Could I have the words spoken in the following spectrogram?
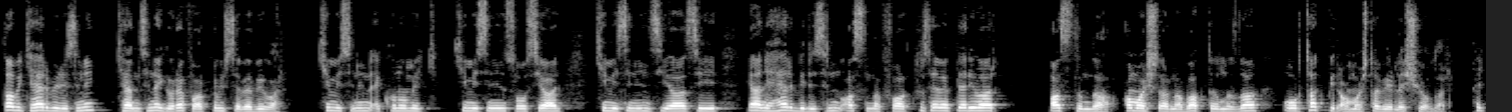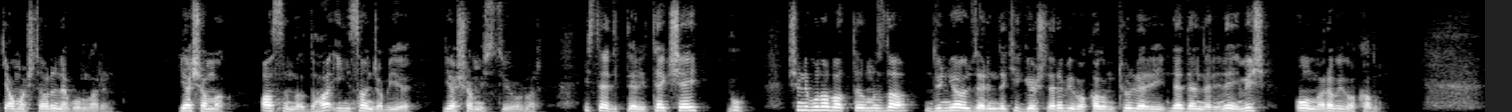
Tabii ki her birisinin kendisine göre farklı bir sebebi var. Kimisinin ekonomik, kimisinin sosyal, kimisinin siyasi. Yani her birisinin aslında farklı sebepleri var. Aslında amaçlarına baktığımızda ortak bir amaçta birleşiyorlar. Peki amaçları ne bunların? Yaşamak. Aslında daha insanca bir yaşam istiyorlar. İstedikleri tek şey bu. Şimdi buna baktığımızda dünya üzerindeki göçlere bir bakalım. Türleri, nedenleri neymiş? Onlara bir bakalım.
